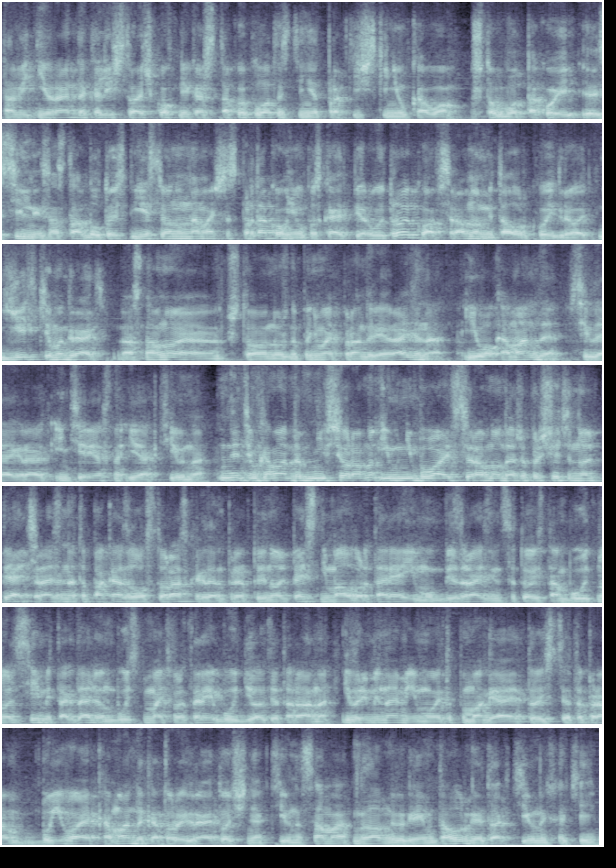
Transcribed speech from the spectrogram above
там ведь невероятное количество очков. Мне кажется, такой плотности нет практически ни у кого, чтобы вот такой э, сильный состав был. То есть, если он на матч со Спартаком не выпускает первую тройку, а все равно Металлург выигрывает, есть кем играть. Основное, что нужно понимать про Андрея Радина, его команды всегда играют интересно и активно. Этим командам не все равно, им не бывает все равно даже при счете 0-5. Разин это показывал сто раз, когда, например, при 0-5 снимал вратаря, ему без разницы, то есть там будет 0-7 и так далее, он будет снимать вратаря и будет делать это рано. И временами ему это помогает. То есть это прям боевая команда, которая играет очень активно. Самое главное в игре Металлурга это активный хоккей.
